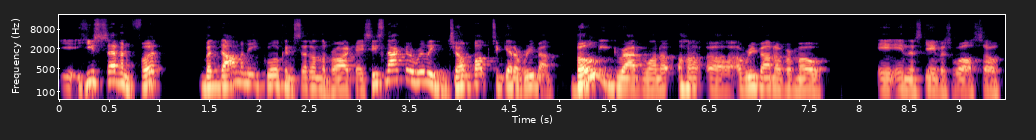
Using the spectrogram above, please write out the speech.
he's seven foot, but Dominique Wilkins said on the broadcast, he's not going to really jump up to get a rebound. Bogey grabbed one uh, uh, a rebound over Mo in, in, this game as well. So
